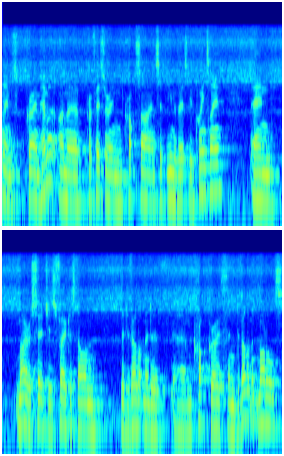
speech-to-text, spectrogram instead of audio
name's Graham Hammer. I'm a professor in crop science at the University of Queensland and my research is focused on the development of um, crop growth and development models,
